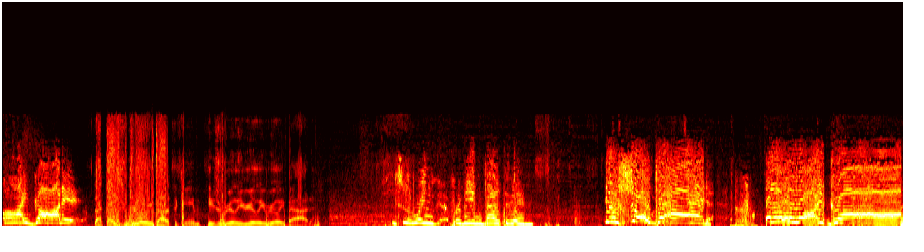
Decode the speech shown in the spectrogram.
Oh, I got it! That guy's really bad at the game. He's really, really, really bad. This is what you get for being bad at the game. You're so bad! Oh my god!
